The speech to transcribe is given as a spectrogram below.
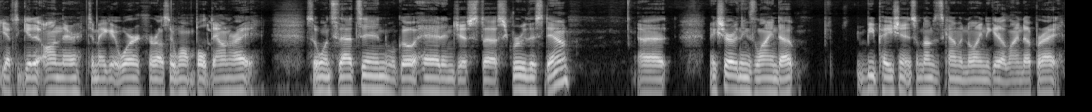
you have to get it on there to make it work or else it won't bolt down right. So once that's in, we'll go ahead and just uh, screw this down. Uh, make sure everything's lined up. Be patient. Sometimes it's kind of annoying to get it lined up right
